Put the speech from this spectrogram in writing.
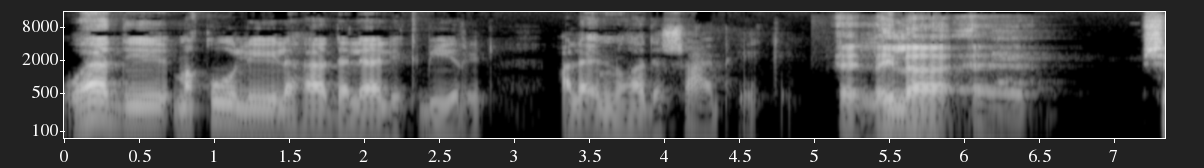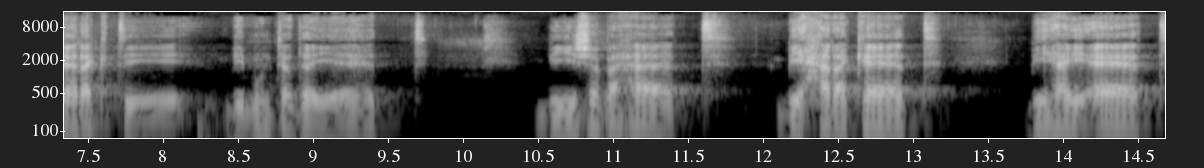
وهذه مقولة لها دلالة كبيرة على إنه هذا الشعب هيك. ليلى آه، شاركتي بمنتديات بجبهات بحركات بهيئات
